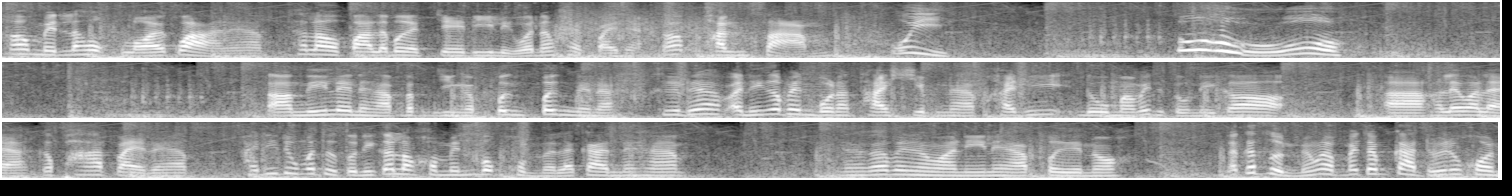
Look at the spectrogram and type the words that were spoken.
เข้าเม็ดละ 600 กว่านะครับ ถ้าเราปาระเบิด JD หรือว่าน้ำแข็งไปเนี่ยก็พันสามอุ้ย โอ้โห ตามนี้เลยนะครับ แบบยิงกับปึ้งๆเลยนะ คือถ้าอันนี้ก็เป็นโบนัสท้ายคลิปนะครับ ใครที่ดูมาไม่ถึงตรงนี้ก็ อ่าเขาเรียกว่าอะไรก็พลาดไปนะครับ ใครที่ดูมาถึงตรงนี้ก็ลองคอมเมนต์บอกผมหน่อยละกันนะครับนะก็เป็นประมาณนี้นะครับปืนเนาะแล้วกระสุนม่งแบบไม่จำกัดด้วยทุกคน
